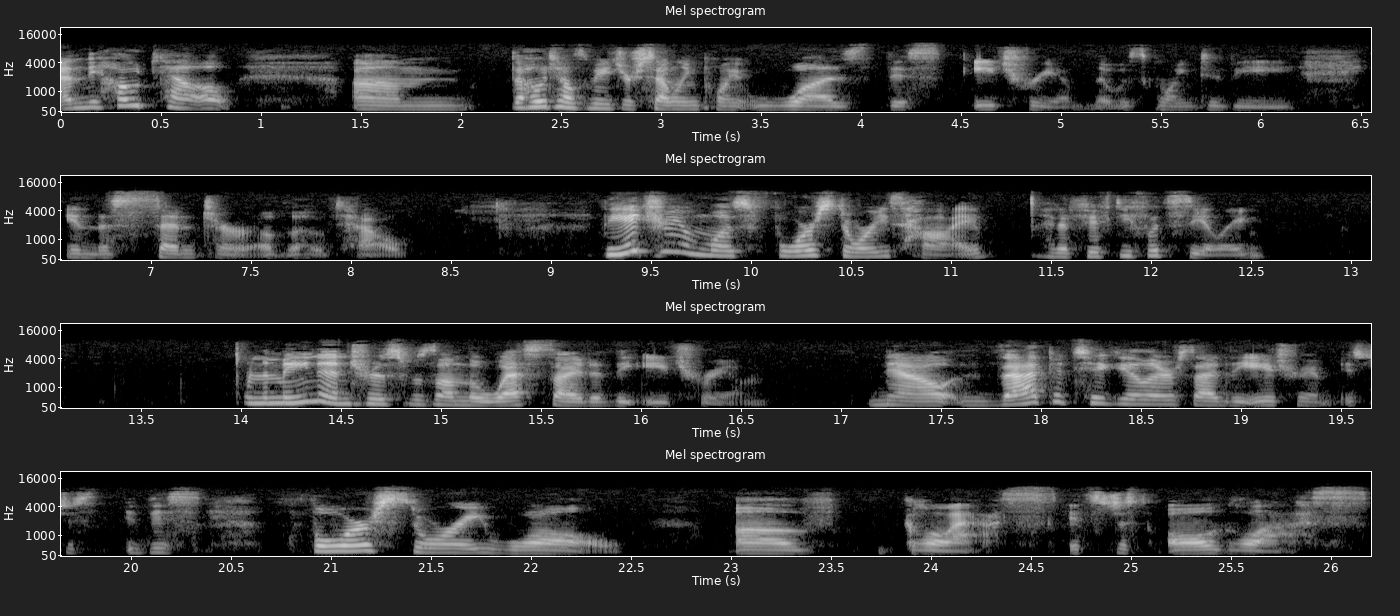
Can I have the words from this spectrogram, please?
and the hotel um, the hotel's major selling point was this atrium that was going to be in the center of the hotel. The atrium was four stories high, had a 50 foot ceiling, and the main entrance was on the west side of the atrium. Now, that particular side of the atrium is just this four story wall of glass. It's just all glass.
